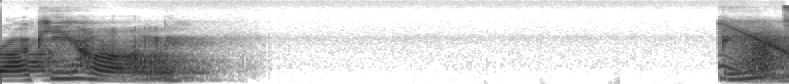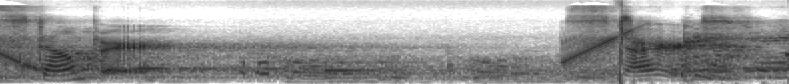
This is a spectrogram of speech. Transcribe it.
Rocky Hong. Beat Stomper. Start.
